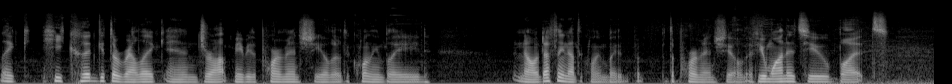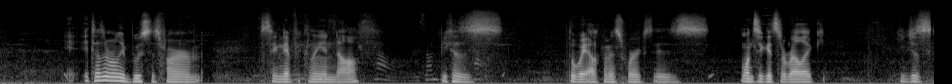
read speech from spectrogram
Like, he could get the relic and drop maybe the poor man's shield or the quelling blade. No, definitely not the quelling blade, but, but the poor man's shield if he wanted to, but it, it doesn't really boost his farm significantly enough because the way alchemist works is once he gets a relic he just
